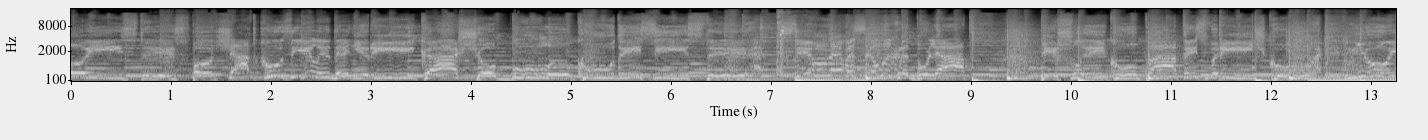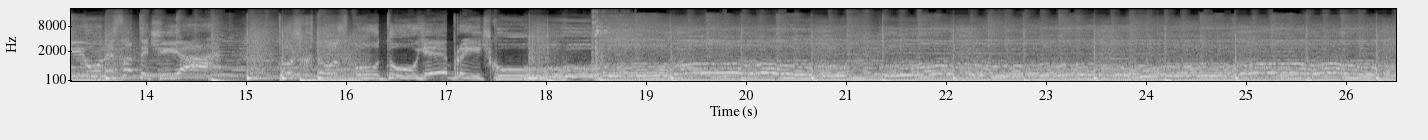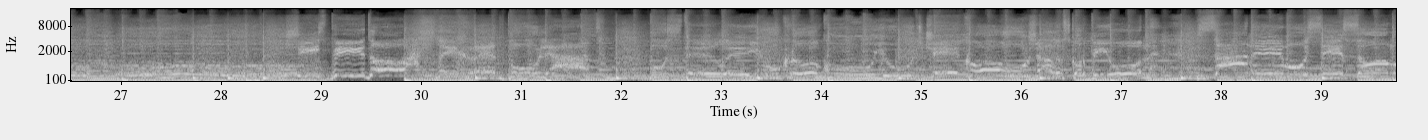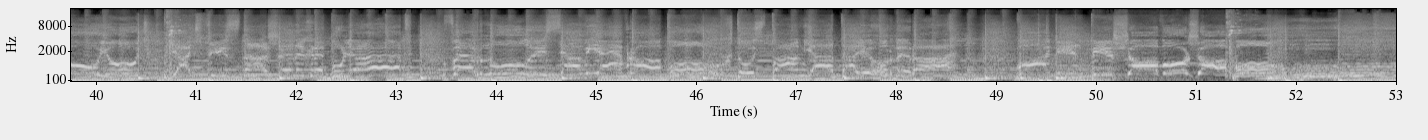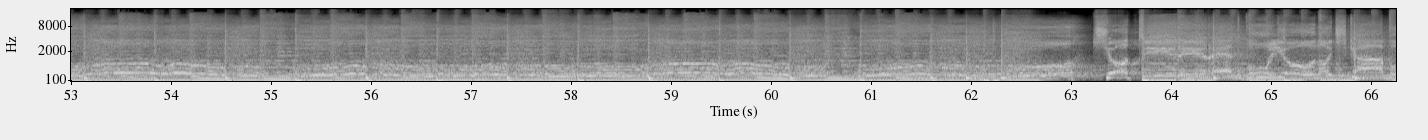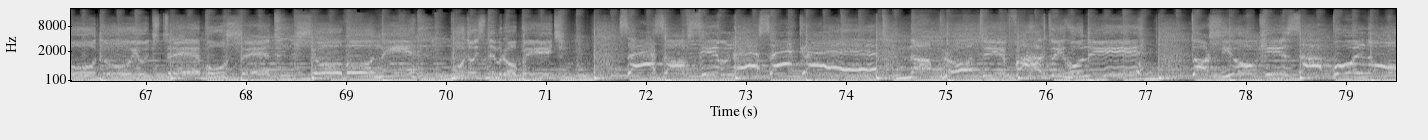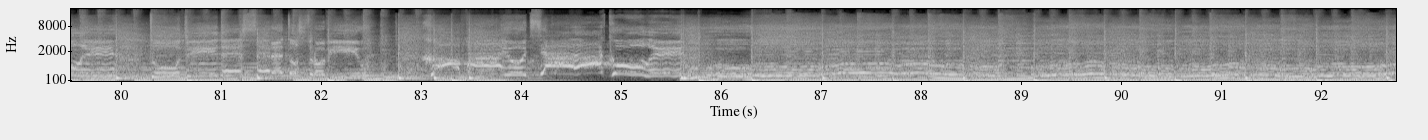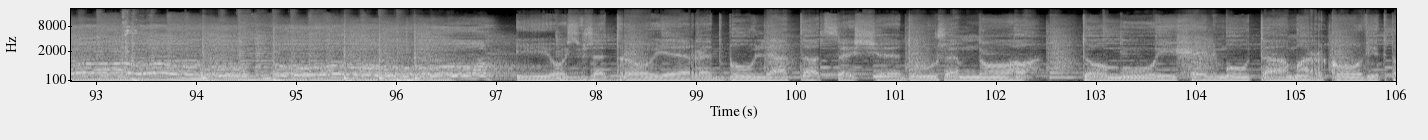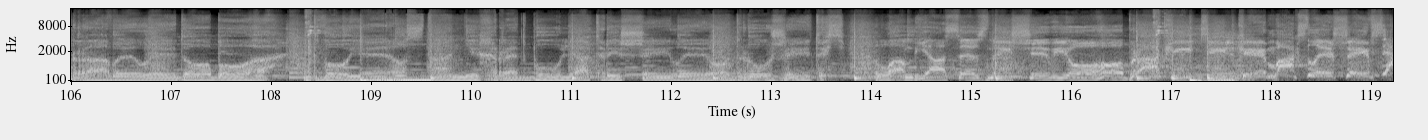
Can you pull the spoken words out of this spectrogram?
поїсти. Спочатку з'їли день і ріка, щоб було куди сісти. Всім невеселих редбулят пішли купатись в річку. Нюї унесла течія, тож хто збудує бричку. Чотири редбульоночка будують требушет. Що вони будуть з ним робить? Це зовсім не секрет. На противагах двигуни, тож юки запульнули туди, де серед островів ховаються ось вже троє редбуля, та це ще дуже много. Тому і Хельму та Марко відправили до Бога. Двоє останніх редбулят рішили одружитись. Лам'ясе знищив його брак, і тільки Макс лишився.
